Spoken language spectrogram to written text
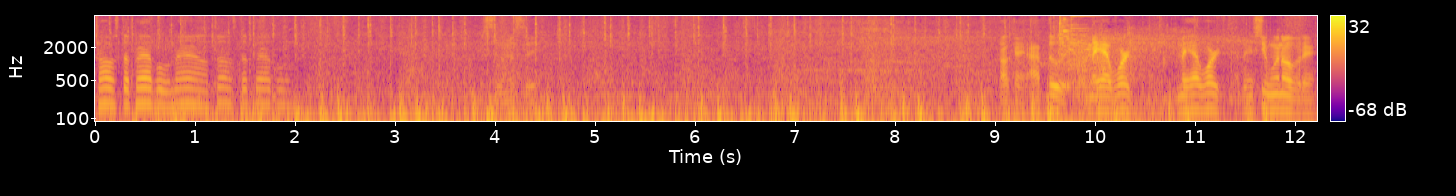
Toss the pebble now. Toss the pebble. Let me see. Let me see. Okay, I threw it. It may have worked. It may have worked. I think she went over there.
